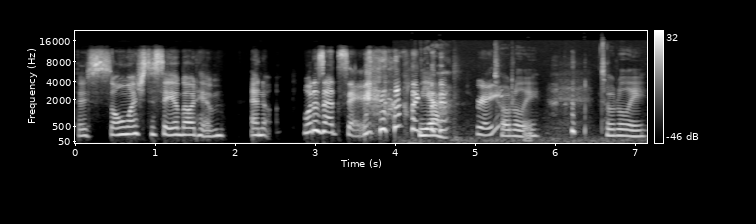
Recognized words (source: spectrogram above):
there's so much to say about him. And what does that say? like yeah right? Totally. totally.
